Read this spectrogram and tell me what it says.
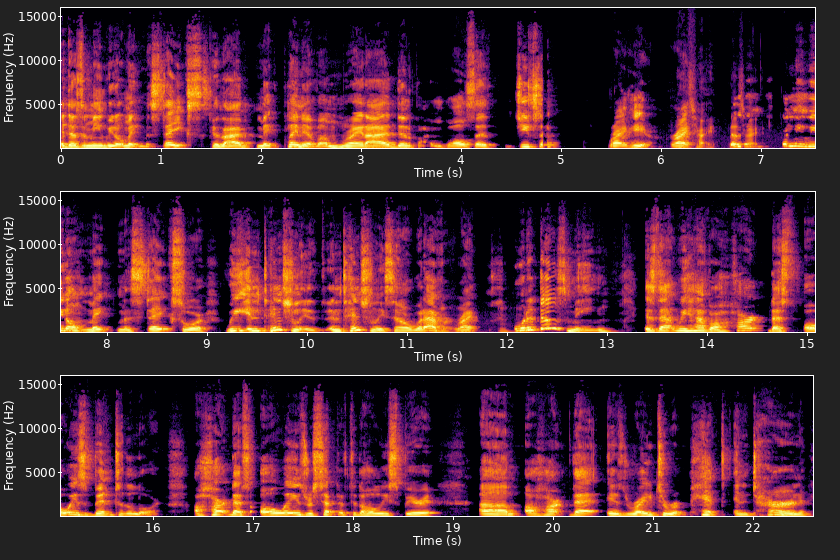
It doesn't mean we don't make mistakes because I make plenty of them, right? I identify when Paul says, "Chief, right here," right? That's right. That's right. Doesn't mean we don't make mistakes or we intentionally intentionally sin or whatever, Mhm. right? Mhm. What it does mean is that we have a heart that's always bent to the Lord, a heart that's always receptive to the Holy Spirit, um, a heart that is ready to repent and turn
